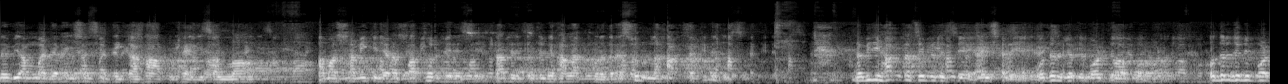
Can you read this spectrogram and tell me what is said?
নবী আম্মা যারা ঈশা সিদ্দিকা হাত উঠাই দিস আল্লাহ, আমার স্বামীকে যারা পাথর মেরেছে, তাদেরকে তুমি হালাক করে দেবে রাসূলুল্লাহ হাতটা কেটে দিয়েছে। নবীজি হাতটা চেপে দিচ্ছে আয়েশা রে, ওদের জন্য বড় দোয়া করো ওদের জন্য বট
